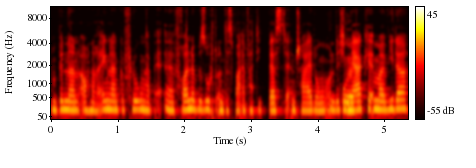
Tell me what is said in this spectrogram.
und bin dann auch nach England geflogen, habe äh, Freunde besucht und das war einfach die beste Entscheidung. Und ich cool. merke immer wieder,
